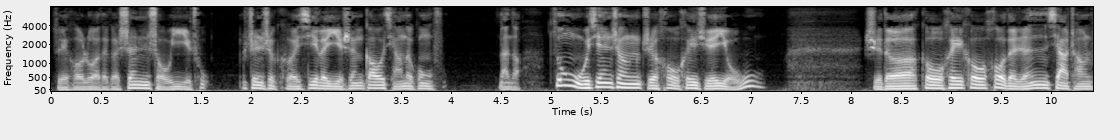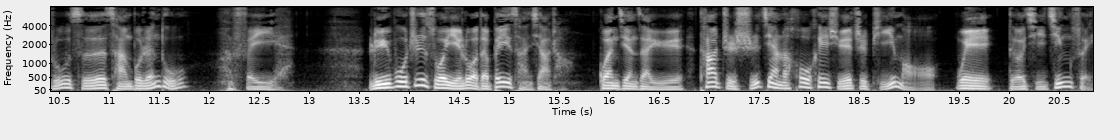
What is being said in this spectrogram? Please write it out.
最后落得个身首异处，真是可惜了一身高强的功夫。难道宗武先生之厚黑学有误，使得够黑够厚的人下场如此惨不忍睹？非也。吕布之所以落得悲惨下场，关键在于他只实践了厚黑学之皮毛，未得其精髓。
